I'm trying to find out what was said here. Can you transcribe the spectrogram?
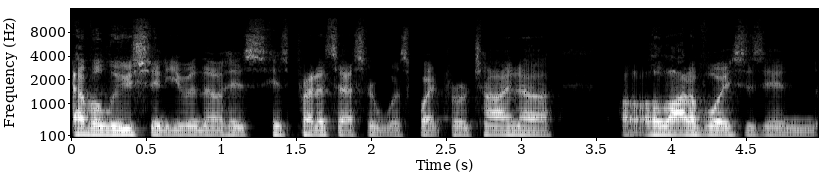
evolution, even though his his predecessor was quite pro China. A, a, lot of voices in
